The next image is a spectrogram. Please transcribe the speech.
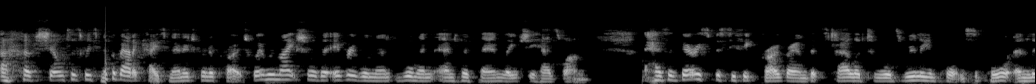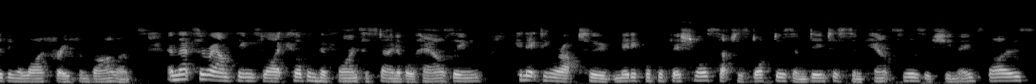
of shelters, we talk about a case management approach where we make sure that every woman, woman and her family, if she has one, has a very specific program that's tailored towards really important support and living a life free from violence. And that's around things like helping her find sustainable housing, connecting her up to medical professionals such as doctors and dentists and counsellors if she needs those,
